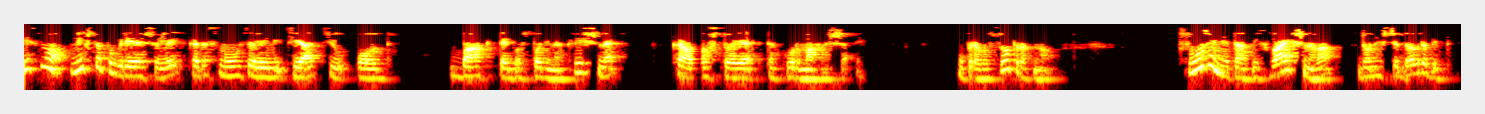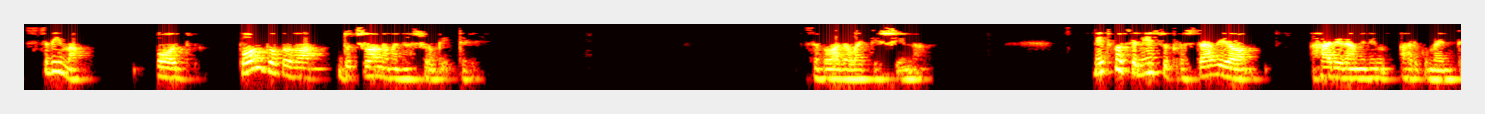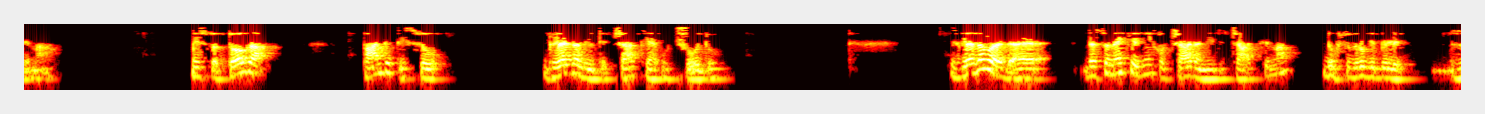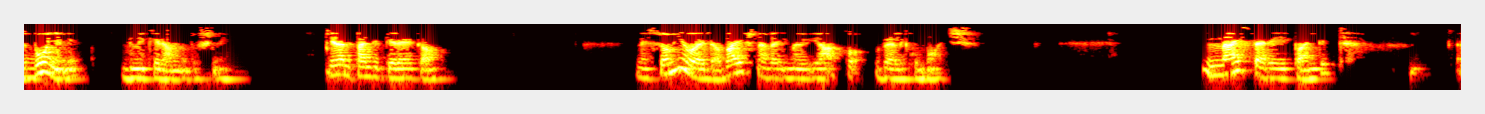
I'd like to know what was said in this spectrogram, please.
nismo ništa pogriješili kada smo uzeli inicijaciju od bakte gospodina Krišne, kao što je Takur Mahašaj. Upravo suprotno, služenje takvih vajšnava donešće dobrobit svima, od polubogova do članova naše obitelji. Zavladala je tišina. Nitko se nije suprostavio Hariraminim argumentima. Mjesto toga, panditi su gledali u dječake u čudu. Izgledalo je da, je da su neki od njih očarani dječacima, dok su drugi bili zbunjeni neki ravnodušni. Jedan pandit je rekao, nesumnjivo je da vajšnave imaju jako veliku moć. Najstariji pandit,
